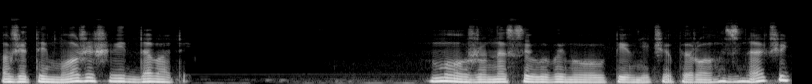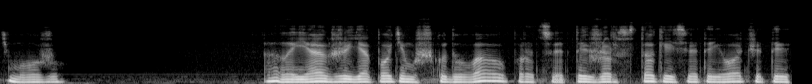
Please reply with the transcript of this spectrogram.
Отже, ти можеш віддавати. Можу, на силу вимовив північе перо, значить, можу. Але як же я потім шкодував про це, ти жорстокий святий Отче, ти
